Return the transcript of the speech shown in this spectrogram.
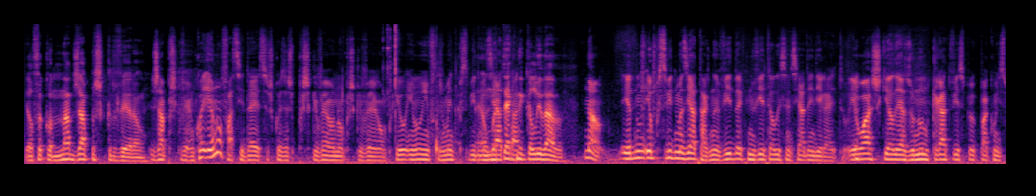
ele foi condenado já prescreveram. Já prescreveram. Eu não faço ideia se as coisas prescreveram ou não prescreveram, porque eu, eu infelizmente percebi demasiado É uma tecnicalidade. Tarde. Não, eu, eu, percebi demasiado tarde na vida que me devia ter licenciado em Direito. Eu acho que, aliás, o Nuno Crato devia se preocupar com isso.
